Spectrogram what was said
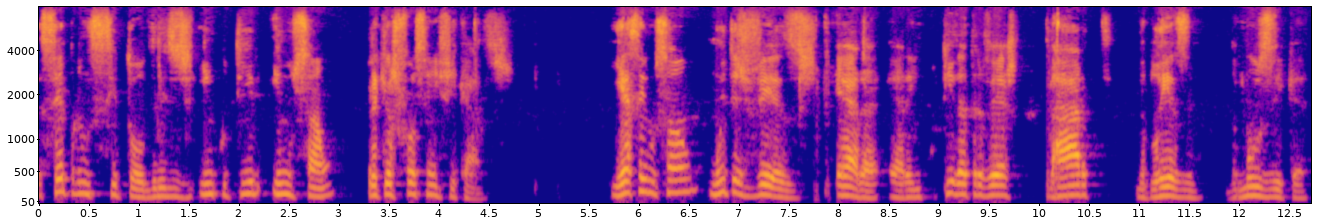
sempre necessitou de lhes incutir emoção para que eles fossem eficazes. E essa emoção, muitas vezes, era, era incutida através da arte, da beleza, da música,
